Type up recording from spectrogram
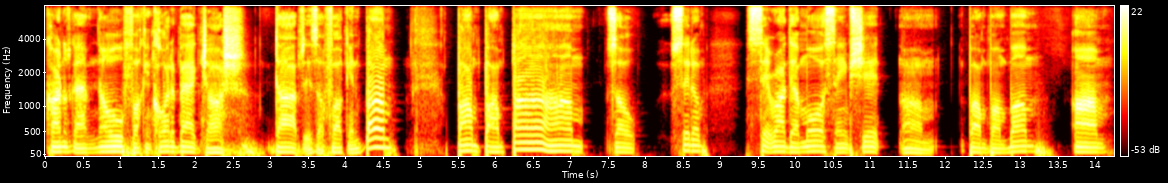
Cardinals got no fucking quarterback. Josh Dobbs is a fucking bum. Bum, bum, bum. So sit him. Sit Rondale Moore, same shit. Um, bum, bum, bum. Um,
